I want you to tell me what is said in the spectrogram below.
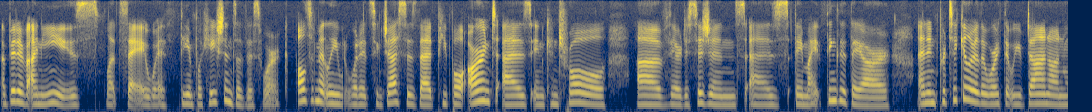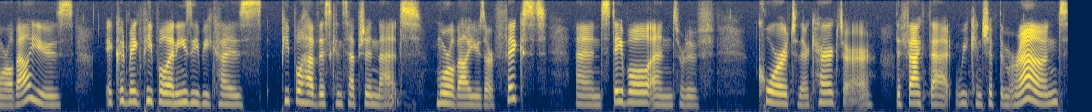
a bit of unease, let's say, with the implications of this work. Ultimately, what it suggests is that people aren't as in control of their decisions as they might think that they are. And in particular, the work that we've done on moral values, it could make people uneasy because people have this conception that moral values are fixed and stable and sort of core to their character. The fact that we can shift them around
